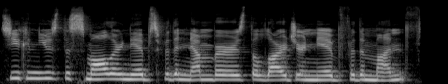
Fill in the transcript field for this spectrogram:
So you can use the smaller nibs for the numbers, the larger nib for the month.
